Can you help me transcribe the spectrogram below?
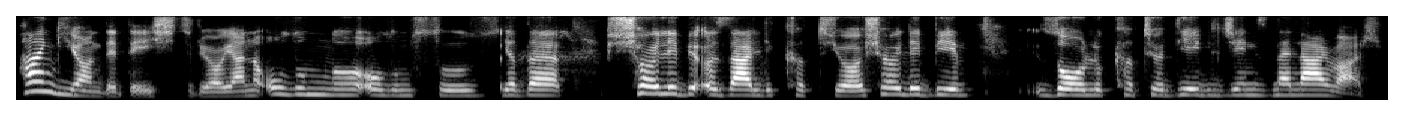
hangi yönde değiştiriyor? Yani olumlu, olumsuz ya da şöyle bir özellik katıyor, şöyle bir zorluk katıyor diyebileceğiniz neler var?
